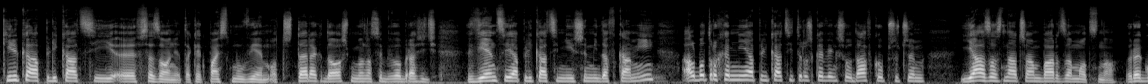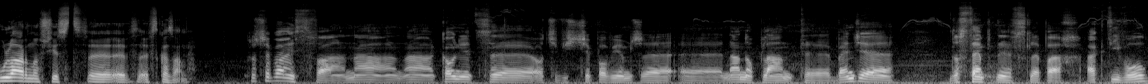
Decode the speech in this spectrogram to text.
Kilka aplikacji w sezonie, tak jak Państwu mówiłem, od 4 do 8 można sobie wyobrazić więcej aplikacji mniejszymi dawkami, albo trochę mniej aplikacji troszkę większą dawką, przy czym ja zaznaczam bardzo mocno, regularność jest wskazana. Proszę Państwa, na, na koniec oczywiście powiem, że Nanoplant będzie dostępny w sklepach Aktivu.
